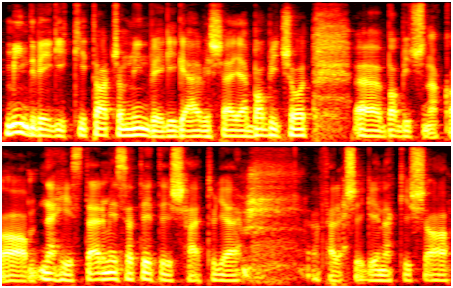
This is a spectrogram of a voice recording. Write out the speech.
mindvégig kitartson, mindvégig elviselje Babicsot, Babicsnak a nehéz természetét, és hát ugye feleségének is a,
